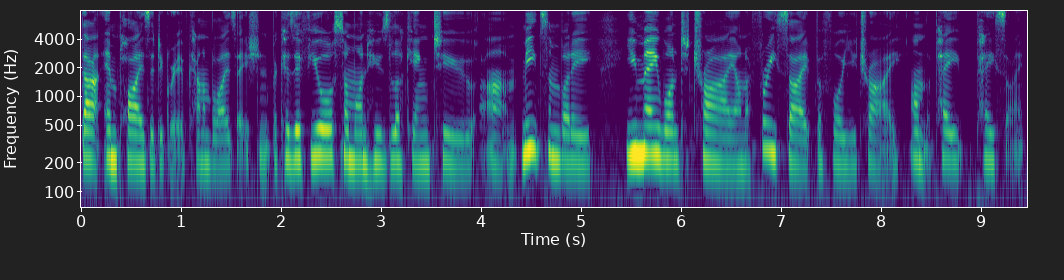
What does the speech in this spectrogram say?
that implies a degree of cannibalization because if you're someone who's looking to um, meet somebody, you may want to try on a free site before you try on the pay pay site.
